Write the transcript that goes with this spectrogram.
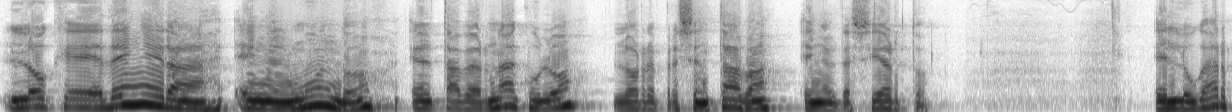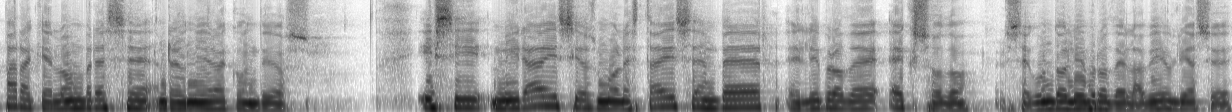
Lo que Edén era en el mundo, el tabernáculo lo representaba en el desierto. El lugar para que el hombre se reuniera con Dios. Y si miráis, si os molestáis en ver el libro de Éxodo, el segundo libro de la Biblia, si,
